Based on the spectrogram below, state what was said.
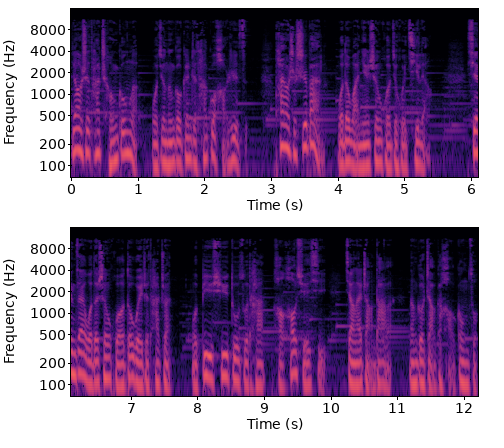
要是她成功了，我就能够跟着她过好日子；她要是失败了，我的晚年生活就会凄凉。现在我的生活都围着她转。”我必须督促他好好学习，将来长大了能够找个好工作。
